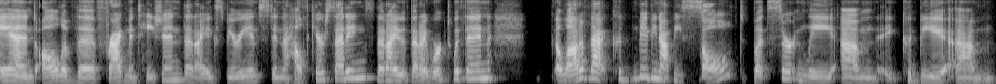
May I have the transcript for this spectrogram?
and all of the fragmentation that i experienced in the healthcare settings that i that i worked within a lot of that could maybe not be solved but certainly um, it could be um,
